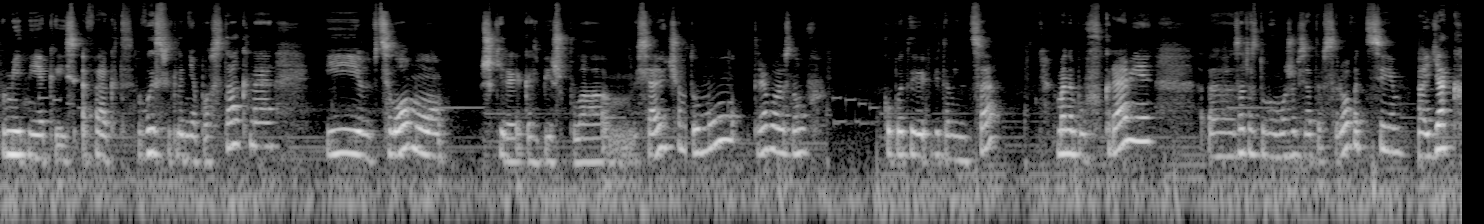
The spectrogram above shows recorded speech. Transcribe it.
помітний якийсь ефект висвітлення постакне, і в цілому шкіра якась більш була сяюча. Тому треба знов купити вітамін С. В мене був в кремі. Е, Зараз думаю, можу взяти в сироватці. Як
